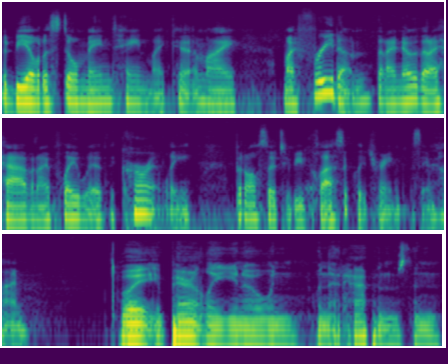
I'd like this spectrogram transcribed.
would be able to still maintain my my my freedom that I know that I have and I play with currently, but also to be classically trained at the same time. Well, apparently, you know, when when that happens, then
